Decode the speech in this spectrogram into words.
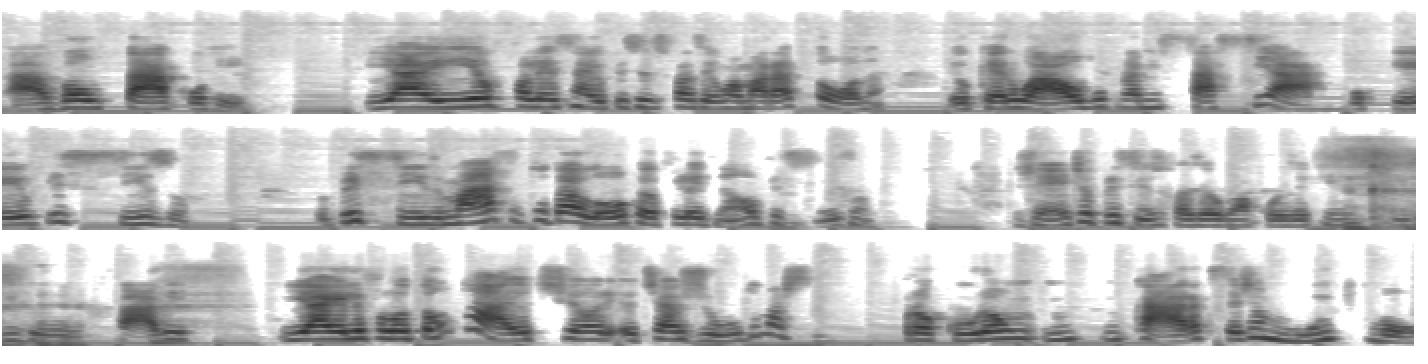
A voltar a correr. E aí eu falei assim: ah, eu preciso fazer uma maratona. Eu quero algo para me saciar, porque eu preciso. Eu preciso. Márcia, tu tá louca? Eu falei: não, eu preciso. Gente, eu preciso fazer alguma coisa que me tire do, sabe? E aí ele falou: então tá, eu te, eu te ajudo, mas procura um, um, um cara que seja muito bom.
